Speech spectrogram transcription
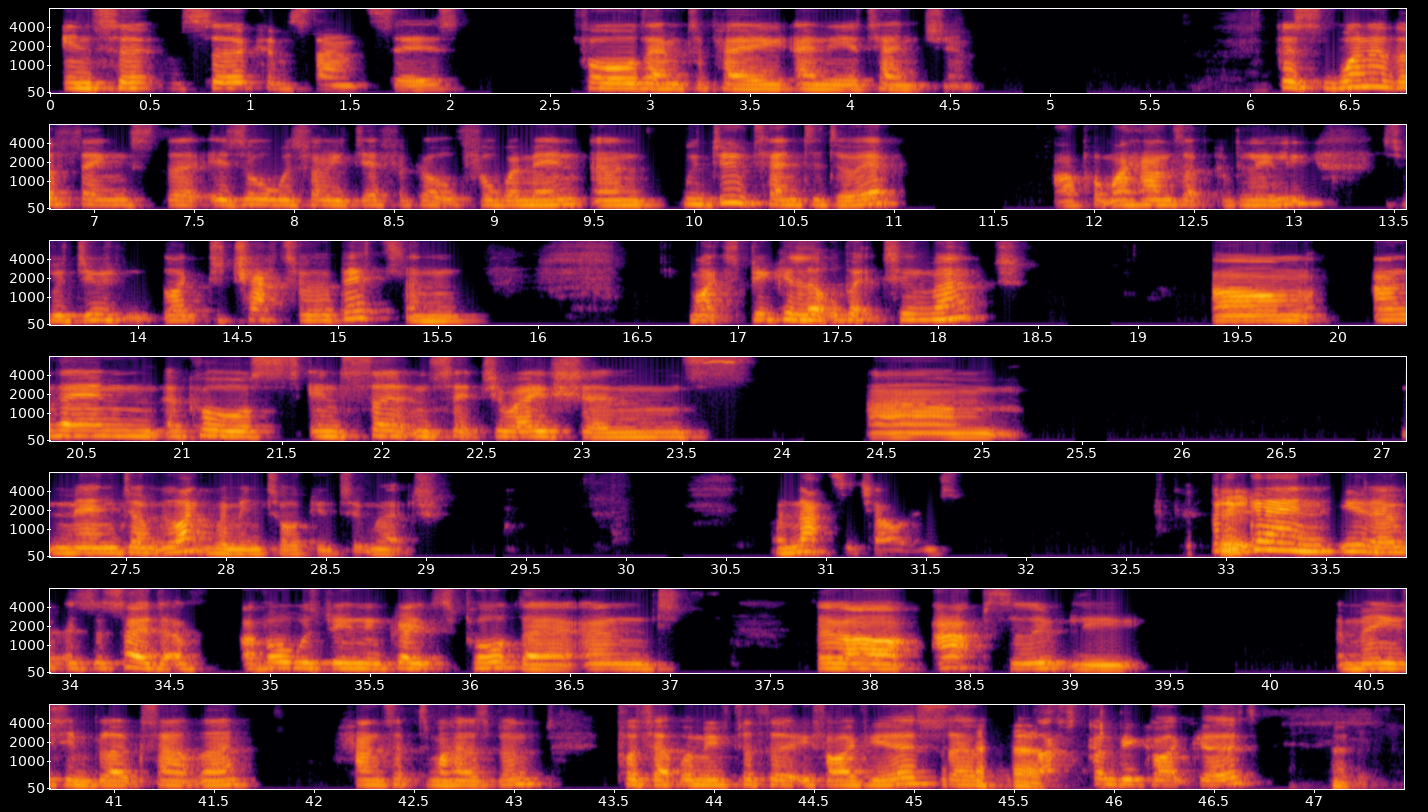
in certain circumstances for them to pay any attention. Because one of the things that is always very difficult for women, and we do tend to do it, I'll put my hands up completely, is we do like to chatter a bit and might speak a little bit too much. Um, and then, of course, in certain situations, um, men don't like women talking too much. And that's a challenge. But again, you know, as I said, I've, I've always been in great support there. And there are absolutely amazing blokes out there. Hands up to my husband, put up with me for 35 years. So that's going to be quite good.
